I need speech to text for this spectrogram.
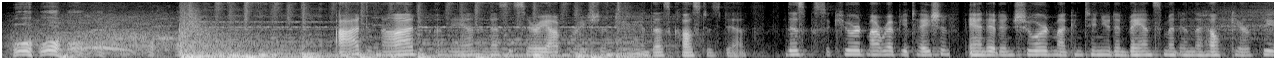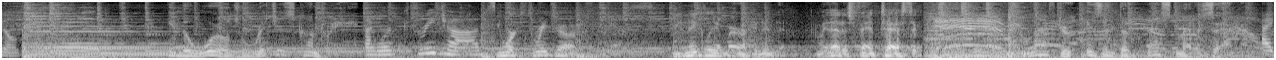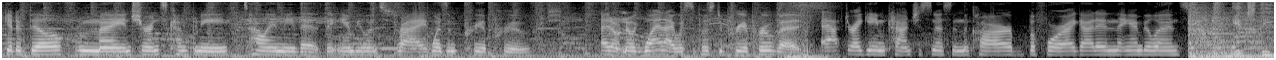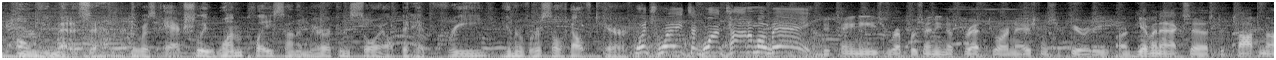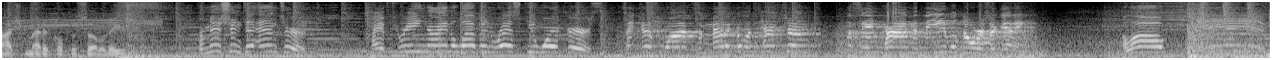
I denied a man a necessary operation and thus caused his death. This secured my reputation and it ensured my continued advancement in the healthcare field. In the world's richest country, I worked three jobs. You worked three jobs? Yes. Uniquely American, isn't it? I mean, that is fantastic. Laughter isn't the best medicine. I get a bill from my insurance company telling me that the ambulance ride wasn't pre approved. I don't know when I was supposed to pre approve it. After I gained consciousness in the car, before I got in the ambulance. It's the only medicine. There was actually one place on American soil that had free universal health care. Which way to Guantanamo Bay? Detainees representing a threat to our national security are given access to top notch medical facilities. Permission to enter. I have three 9 11 rescue workers. They just want some medical attention, the same kind that the evildoers are getting. Hello?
